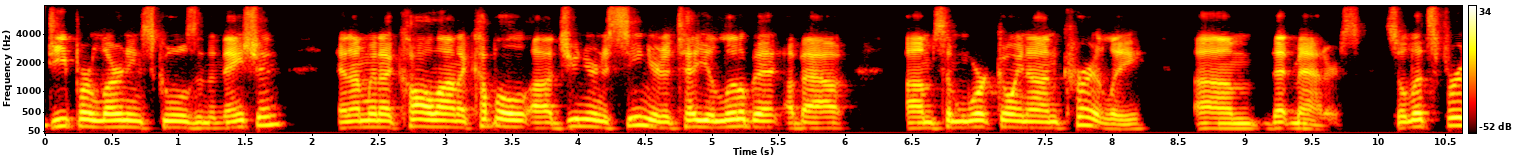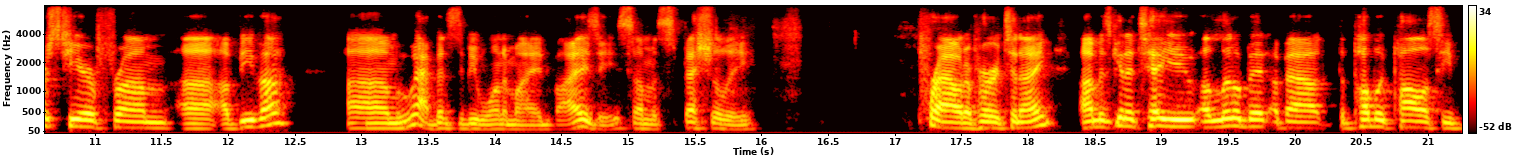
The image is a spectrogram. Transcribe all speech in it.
deeper learning schools in the nation. And I'm gonna call on a couple uh, junior and a senior to tell you a little bit about um, some work going on currently um, that matters. So let's first hear from uh, Aviva, um, who happens to be one of my advisees. I'm especially proud of her tonight, um, is going to tell you a little bit about the public policy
